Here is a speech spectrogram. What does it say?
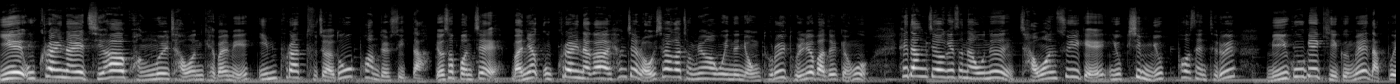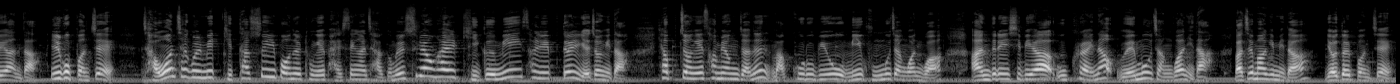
이에 우크라이나의 지하 광물 자원 개발 및 인프라 투자도 포함될 수 있다. 여섯 번째, 만약 우크라이나가 현재 러시아가 점령하고 있는 영토를 돌려받을 경우 해당 지역에서 나오는 자원 수익의 66%를 미국의 기금에 납부해야 한다. 일곱 번째, 자원 채굴 및 기타 수입원을 통해 발생한 자금을 수령할 기금이 설립될 예정이다. 협정의 서명자는 마코 루비오 미 국무장관과 안드레이 시비아 우크라이나 외무장관이다. 마지막입니다. 여덟 번째,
